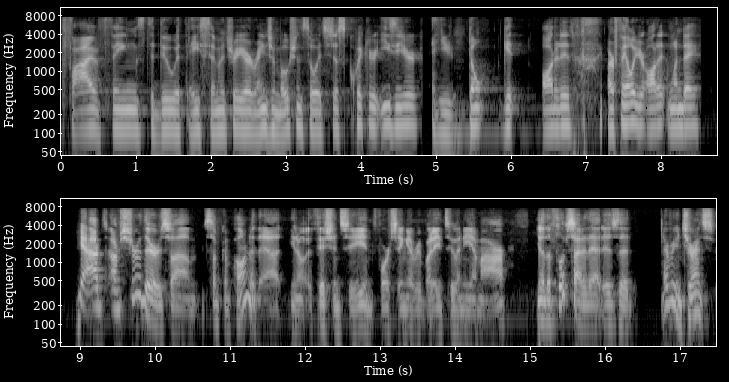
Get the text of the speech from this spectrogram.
five things to do with asymmetry or range of motion, so it's just quicker, easier, and you don't get audited or failure audit one day? Yeah, I'm sure there's um, some component of that, you know, efficiency and forcing everybody to an EMR. You know, the flip side of that is that every insurance,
